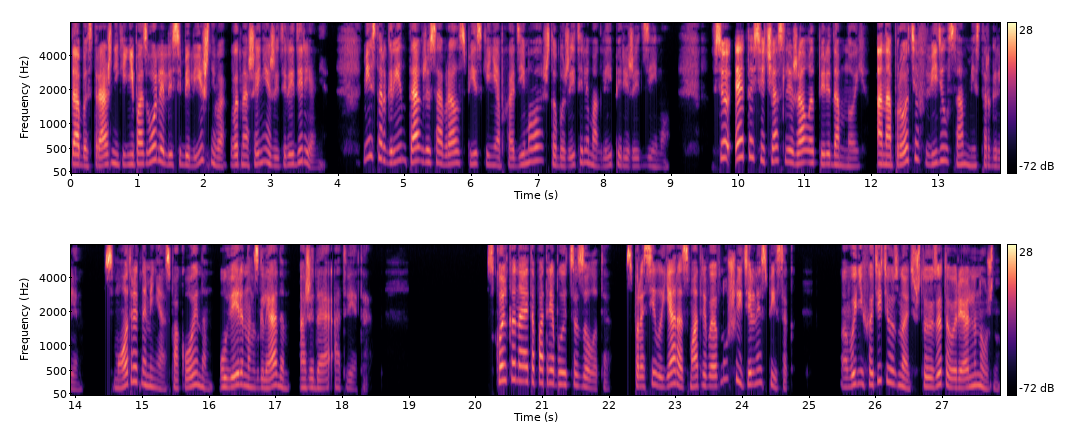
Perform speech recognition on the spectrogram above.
дабы стражники не позволили себе лишнего в отношении жителей деревни. Мистер Грин также собрал списки необходимого, чтобы жители могли пережить зиму. Все это сейчас лежало передо мной, а напротив видел сам мистер Грин. Смотрит на меня спокойным, уверенным взглядом, ожидая ответа. «Сколько на это потребуется золота?» — спросила я, рассматривая внушительный список. «А вы не хотите узнать, что из этого реально нужно?»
